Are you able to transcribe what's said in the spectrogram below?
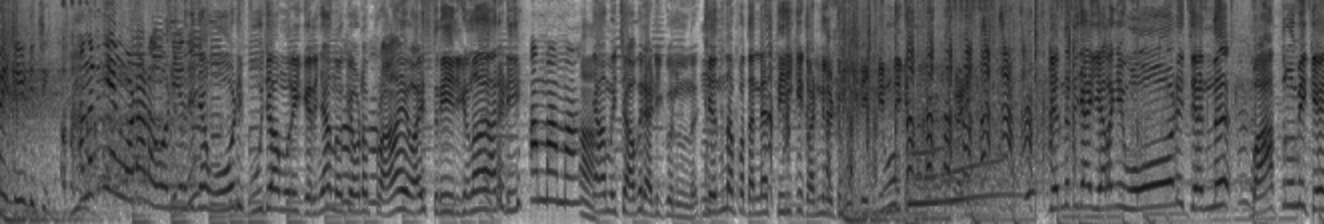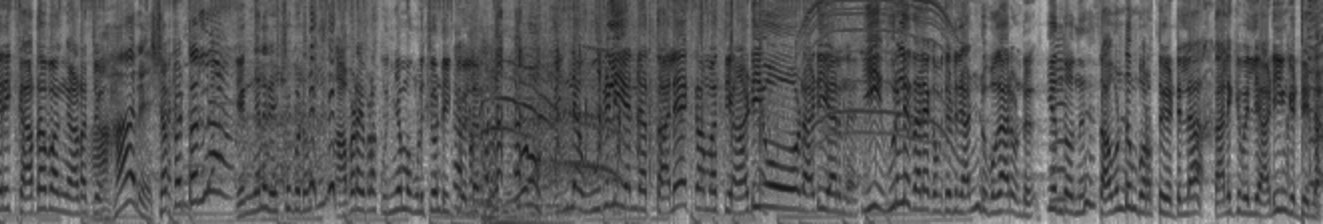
എന്നിട്ട് നീ എങ്ങോട്ടാണ് ഓടിയത്? ഞാൻ ഓടി പൂജാമുറി കയറി. ഞാൻ നോക്കി അവിടെ പ്രായമായി സ്ത്രീ ഇരിക്കുന്നത് "അത് ആരടി? അമ്മ ഞാൻ വെച്ച് അവരടിക്കൊല്ലുന്നു ചെന്നപ്പോ തന്നെ തിരിക്ക് കണ്ണിലിട്ട് അടി. എന്നിട്ട് ഞാൻ ഇറങ്ങി ഓടി ചെന്ന് ബാത്റൂമിൽ കയറി കഥവങ്ങ് അടച്ചു ആഹാ രക്ഷപ്പെട്ടല്ല. എങ്ങനെ രക്ഷപ്പെടും? അവിടെ ഇവിടെ കുഞ്ഞമ്മ കുളിച്ചോണ്ടിരിക്കുമല്ലോ പിന്നെ ഉരുളി എന്റെ തലേ കമത്തി അടിയോടടിയായിരുന്നു ഈ ഉരുളി തലേ കമത്തിയിട്ട് രണ്ട് ഉപകാരമുണ്ട്. എന്തോന്ന്? സൗണ്ടും പുറത്ത് കിട്ടില്ല തലയ്ക്ക് വലിയ അടിയും കിട്ടില്ല.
